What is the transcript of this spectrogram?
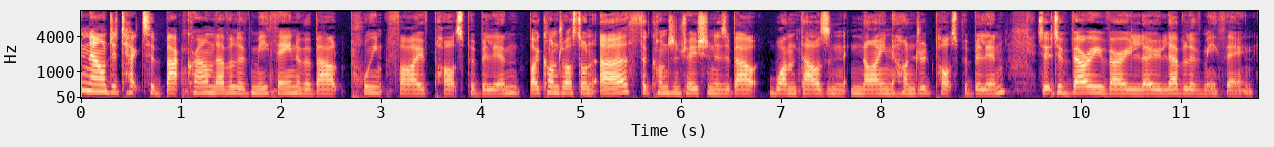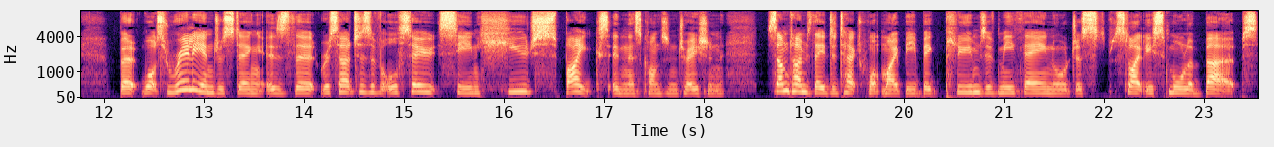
now detects a background level of methane of about 0.5 parts per billion. By contrast, on Earth, the concentration is about 1,900 parts per billion. So it's a very, very low level of methane. But what's really interesting is that researchers have also seen huge spikes in this concentration. Sometimes they detect what might be big plumes of methane or just slightly smaller burps.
